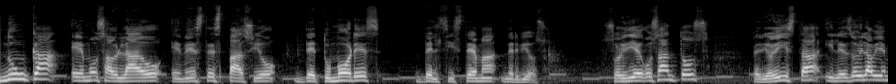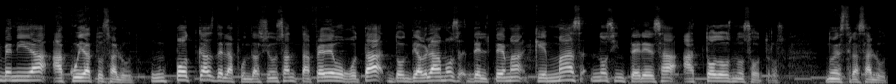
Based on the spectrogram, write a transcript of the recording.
Nunca hemos hablado en este espacio de tumores del sistema nervioso. Soy Diego Santos, periodista, y les doy la bienvenida a Cuida tu Salud, un podcast de la Fundación Santa Fe de Bogotá, donde hablamos del tema que más nos interesa a todos nosotros, nuestra salud.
